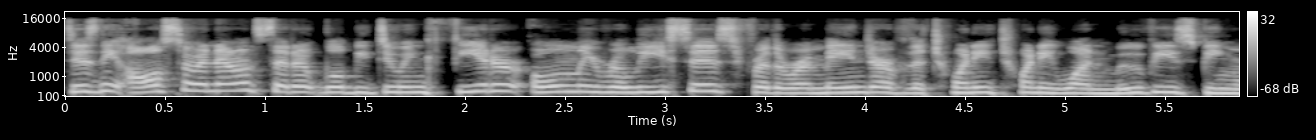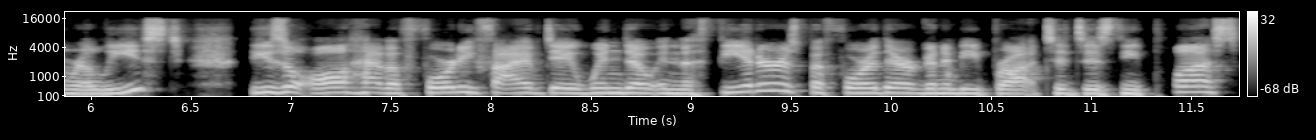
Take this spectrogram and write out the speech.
Disney also announced that it will be doing theater only releases for the remainder of the 2021 movies being released. These will all have a 45 day window in the theaters before they're going to be brought to Disney Plus.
